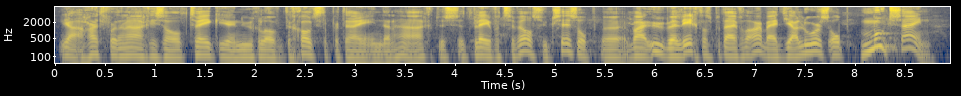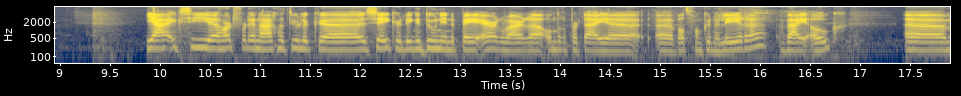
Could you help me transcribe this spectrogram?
ja, Hart voor Den Haag is al twee keer nu geloof ik de grootste partij in Den Haag. Dus het levert ze wel succes op. eh, waar u wellicht als Partij van de Arbeid jaloers op moet zijn. Ja, ik zie eh, Hart voor Den Haag natuurlijk eh, zeker dingen doen in de PR waar andere partijen wat van kunnen leren. Wij ook. Ehm,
